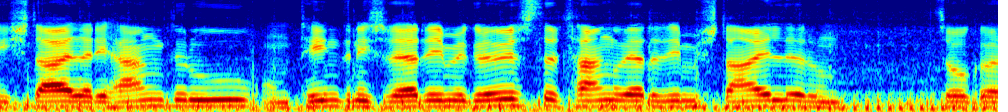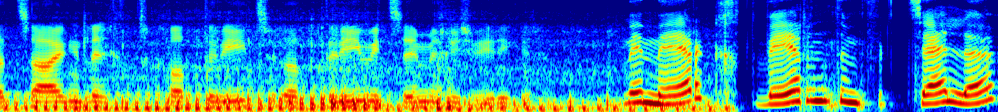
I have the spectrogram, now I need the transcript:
ein steilere Hänge drauf und die Hindernisse werden immer grösser, die Hänge werden immer steiler und so geht es eigentlich von Kategorie zu Kategorie wird ziemlich schwieriger. Man merkt während dem Erzählen,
